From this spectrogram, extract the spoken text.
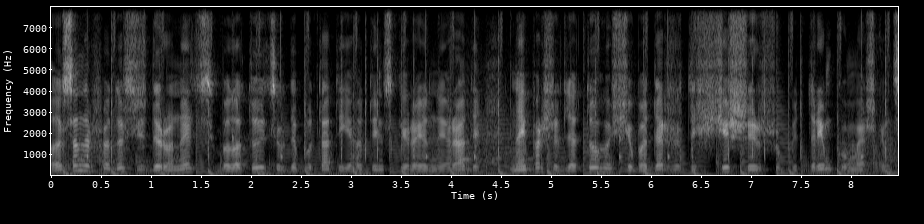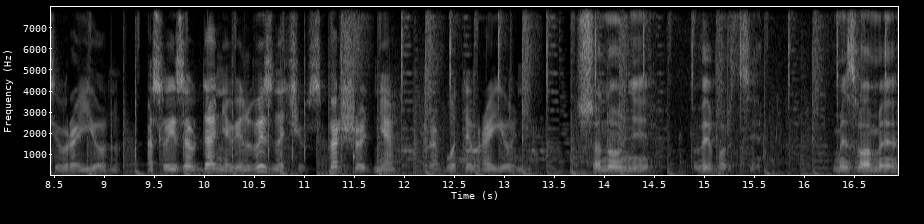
Олександр Федосович Деронець балотується в депутати Яготинської районної ради найперше для того, щоб одержати ще ширшу підтримку мешканців району. А свої завдання він визначив з першого дня роботи в районі. Шановні виборці, ми з вами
